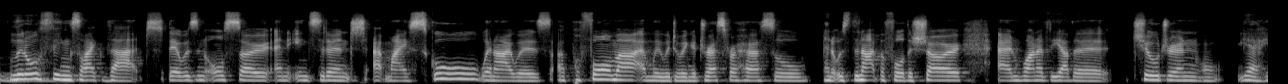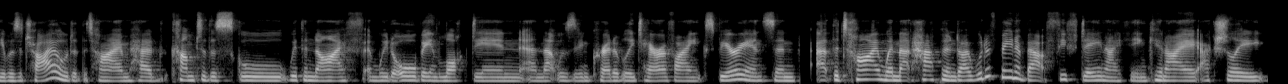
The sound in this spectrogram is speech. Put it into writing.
Mm. Little things like that. There was an also an incident at my school when I was a performer and we were doing a dress rehearsal and it was the night before the show and one of the other children, or yeah, he was a child at the time, had come to the school with a knife and we'd all been locked in. And that was an incredibly terrifying experience. And at the time when that happened, I would have been about 15, I think. And I actually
